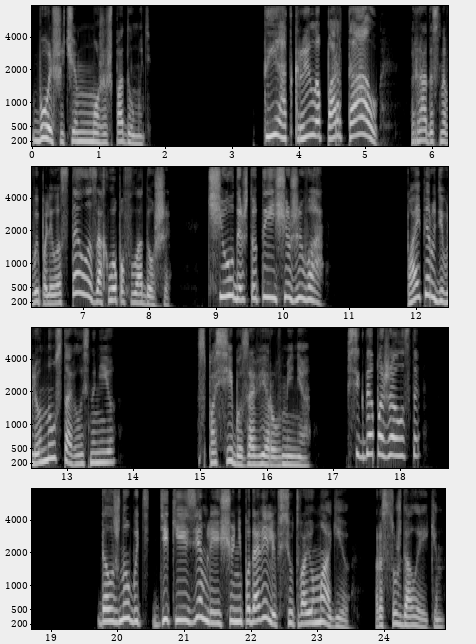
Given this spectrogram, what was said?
«Больше, чем можешь подумать». «Ты открыла портал!» — радостно выпалила Стелла, захлопав в ладоши. «Чудо, что ты еще жива!» Пайпер удивленно уставилась на нее. «Спасибо за веру в меня. Всегда пожалуйста». «Должно быть, дикие земли еще не подавили всю твою магию», — рассуждал Эйкин.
